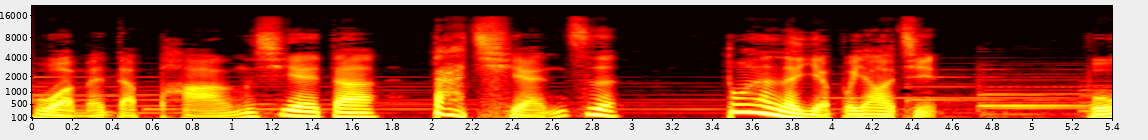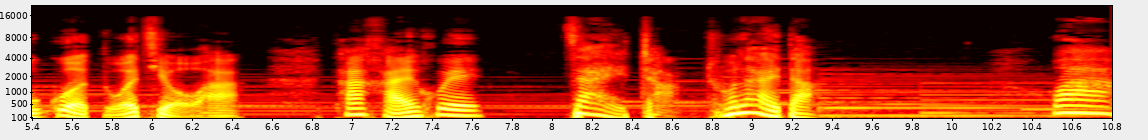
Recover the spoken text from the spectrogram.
我们的螃蟹的大钳子断了也不要紧，不过多久啊，它还会再长出来的。”哇，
